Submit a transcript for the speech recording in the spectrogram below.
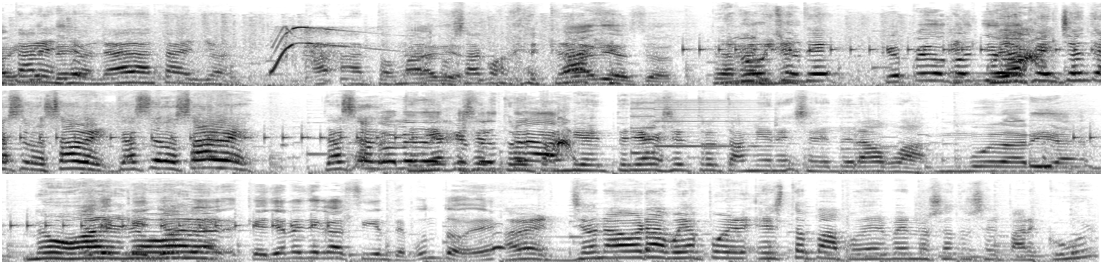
adelantar el. John, le va a adelantar el John. A, a tomar por saco Ángel Crack. Adiós, John. Pero No, gabinete. John, ¿qué pedo con Eh, Cuidado John? que el John ya se lo sabe, ya se lo sabe. Ya se No le Tenía que ser troll también, tenía que ser troll también ese, el del agua. Molaría. No, vale, que, no, yo vale. que yo no llega al siguiente punto, ¿eh? A ver, John ahora voy a poner esto para poder ver nosotros el parkour.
